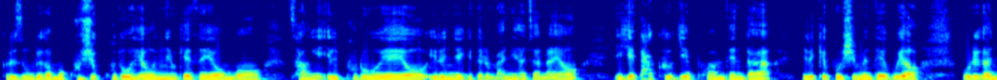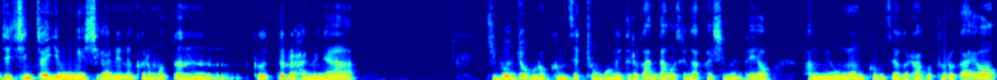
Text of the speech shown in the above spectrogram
그래서 우리가 뭐 99도 회원님 계세요. 뭐 상위 1%예요. 이런 얘기들을 많이 하잖아요. 이게 다 거기에 포함된다. 이렇게 보시면 되고요. 우리가 이제 진짜 영웅의 시간에는 그럼 어떤 것들을 하느냐. 기본적으로 검색 총공이 들어간다고 생각하시면 돼요. 황영웅 검색을 하고 들어가요.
